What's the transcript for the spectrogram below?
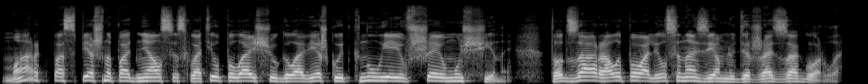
Марк поспешно поднялся, схватил пылающую головешку и ткнул ею в шею мужчины. Тот заорал и повалился на землю, держась за горло.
